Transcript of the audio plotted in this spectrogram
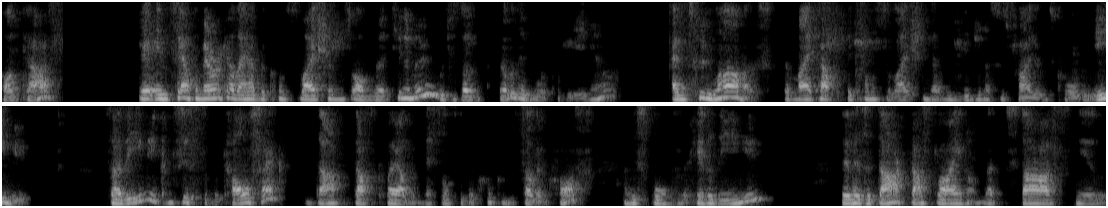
podcast. In South America, they have the constellations of the Tinamou, which is a relative of the emu, and two llamas that make up the constellation that indigenous Australians call the Emu. So the Emu consists of the coal sack, dark dust cloud that nestles in the crook of the Southern Cross, and this forms the head of the Emu. Then there's a dark dust line that starts near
